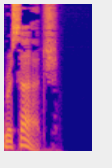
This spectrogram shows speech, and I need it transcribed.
Research.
